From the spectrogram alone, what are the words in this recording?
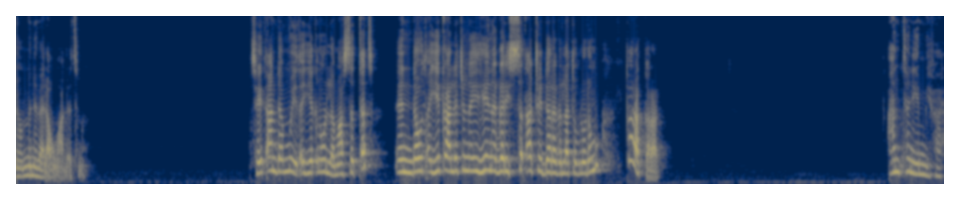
ነው የምንበላው ማለት ነው። ሰይጣን ደግሞ የጠየቅነውን ለማሰጠት እንደው ጠይቃለችና ይሄ ነገር ይሰጣቸው ይደረግላቸው ብሎ ደግሞ ይከራከራል። አንተን የሚፈራ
